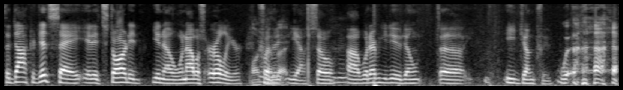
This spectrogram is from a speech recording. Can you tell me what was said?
the doctor did say it had started, you know, when I was earlier. Long for time the, back. Yeah, so uh, whatever you do, don't uh, eat junk food. Well, now,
